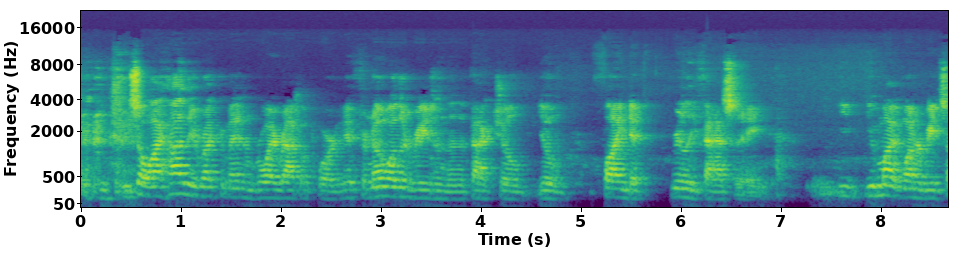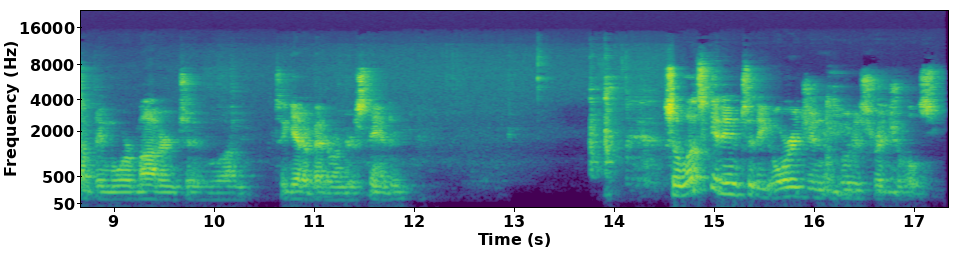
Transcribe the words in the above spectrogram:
So I highly recommend Roy Rappaport, if for no other reason than the fact you'll, you'll find it really fascinating. You, you might want to read something more modern to, um, to get a better understanding. So let's get into the origin of Buddhist rituals.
